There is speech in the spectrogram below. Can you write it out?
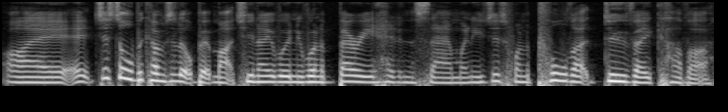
I it just all becomes a little bit much, you know, when you want to bury your head in the sand, when you just want to pull that duvet cover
